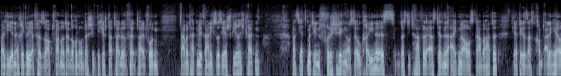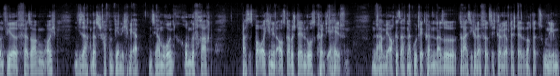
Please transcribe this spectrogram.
weil die in der Regel ja versorgt waren und dann auch in unterschiedliche Stadtteile verteilt wurden. Damit hatten wir gar nicht so sehr Schwierigkeiten. Was jetzt mit den Flüchtlingen aus der Ukraine ist, dass die Tafel erst ja eine eigene Ausgabe hatte. Die hatte gesagt, kommt alle her und wir versorgen euch. Und die sagten, das schaffen wir nicht mehr. Und sie haben rundherum gefragt, was ist bei euch in den Ausgabestellen los, könnt ihr helfen? Und da haben wir auch gesagt, na gut, wir können also 30 oder 40 können wir auf der Stelle noch dazu nehmen.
